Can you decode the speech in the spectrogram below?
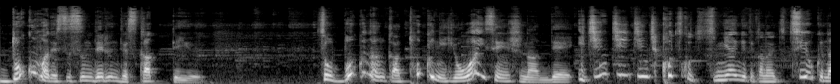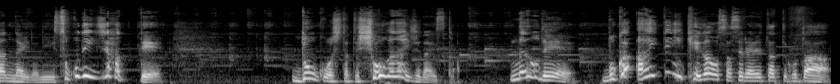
どこまで進んでるんですかっていう。そう、僕なんか特に弱い選手なんで、一日一日コツコツ積み上げていかないと強くなんないのに、そこで意地張って、どうこうしたってしょうがないじゃないですか。なので、僕は相手に怪我をさせられたってことは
